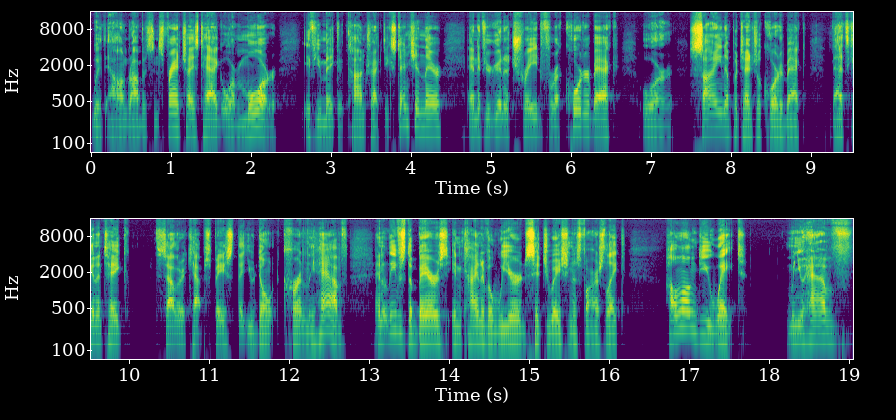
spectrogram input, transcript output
with Allen Robinson's franchise tag or more if you make a contract extension there. And if you're going to trade for a quarterback or sign a potential quarterback, that's going to take salary cap space that you don't currently have. And it leaves the Bears in kind of a weird situation as far as like, how long do you wait when you have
